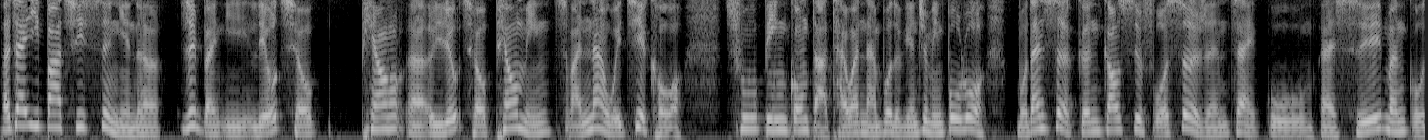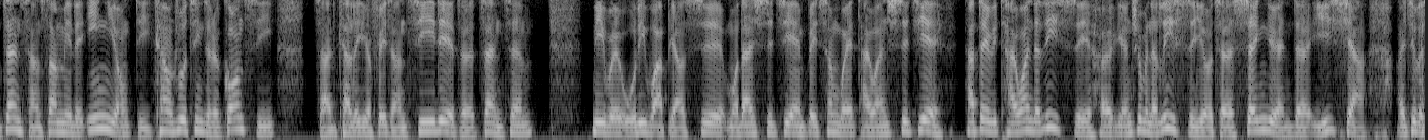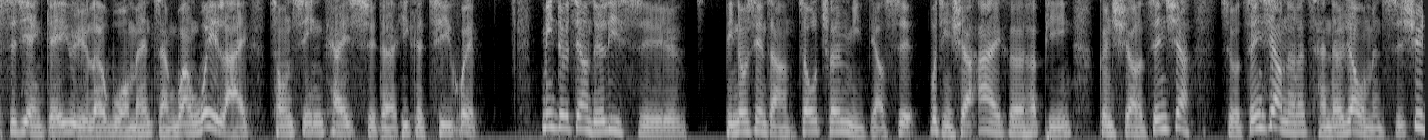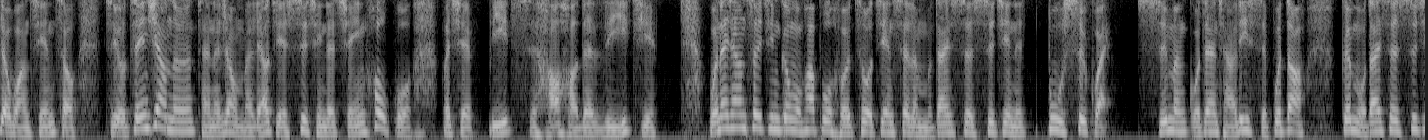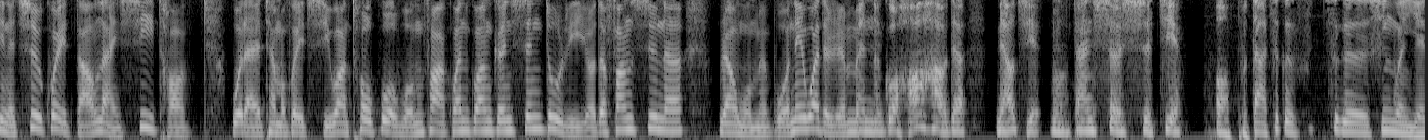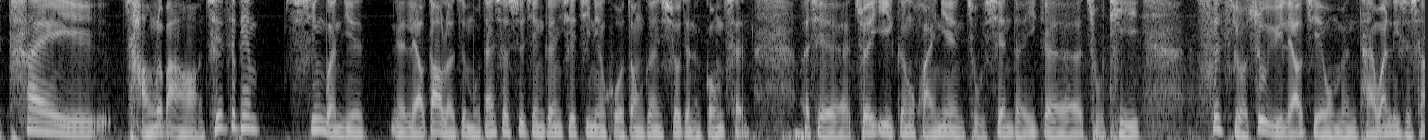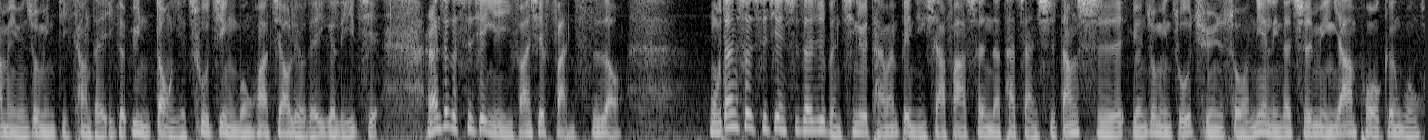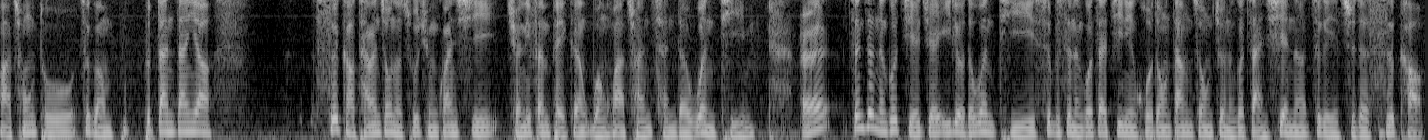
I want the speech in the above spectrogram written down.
而在一八七四年呢，日本以琉球漂呃以琉球漂民船难为借口哦。出兵攻打台湾南部的原住民部落，牡丹社跟高士佛社人在古呃石门古战场上面的英勇抵抗入侵者的攻击，展开了一个非常激烈的战争。立委吴立瓦表示，牡丹事件被称为台湾世界，它对于台湾的历史和原住民的历史有着深远的影响，而这个事件给予了我们展望未来、重新开始的一个机会。面对这样的历史。屏东县长周春敏表示，不仅需要爱和和平，更需要真相。只有真相呢，才能让我们持续的往前走；只有真相呢，才能让我们了解事情的前因后果，而且彼此好好的理解。我那将最近跟文化部合作建设了牡丹社事件的布事馆，石门国战场历史步道跟牡丹社事件的智慧导览系统。未来他们会期望透过文化观光跟深度旅游的方式呢，让我们国内外的人们能够好好的了解牡丹社事件。哦，不大，这个这个新闻也太长了吧？哈，其实这篇新闻也也聊到了这牡丹社事件跟一些纪念活动跟修整的工程，而且追忆跟怀念祖先的一个主题，是有助于了解我们台湾历史上面原住民抵抗的一个运动，也促进文化交流的一个理解。然后这个事件也引发一些反思哦。牡丹社事件是在日本侵略台湾背景下发生的，它展示当时原住民族群所面临的殖民压迫跟文化冲突。这个不不单单要思考台湾中的族群关系、权力分配跟文化传承的问题，而真正能够解决遗留的问题，是不是能够在纪念活动当中就能够展现呢？这个也值得思考。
